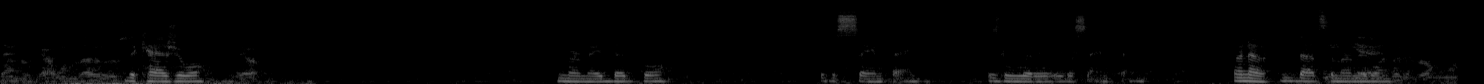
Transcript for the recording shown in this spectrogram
Daniel's got one of those. The casual. yeah. Mermaid Deadpool. So the same thing. It's literally the same thing. Oh no, that's the mermaid yeah, one. wrong one.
